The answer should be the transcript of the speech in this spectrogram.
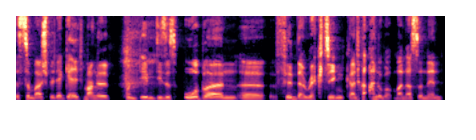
dass zum Beispiel der Geldmangel und eben dieses Urban äh, Film Directing, keine Ahnung, ob man das so nennt,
